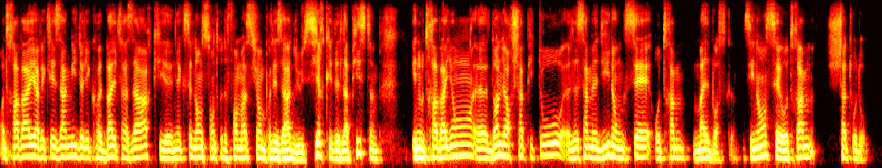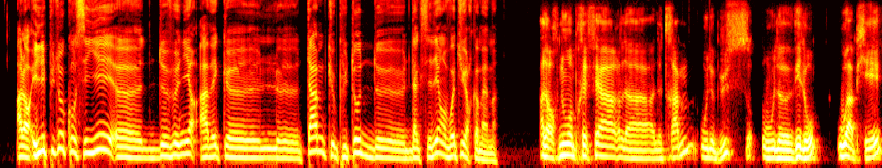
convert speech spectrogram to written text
On travaille avec les amis de l'école Balthazar, qui est un excellent centre de formation pour les arts du cirque et de la piste. Et nous travaillons euh, dans leur chapiteau le samedi, donc c'est au tram Malbosque. Sinon, c'est au tram Château d'eau. Alors, il est plutôt conseillé euh, de venir avec euh, le TAM que plutôt d'accéder en voiture quand même. Alors, nous, on préfère le tram ou le bus ou le vélo ou à pied.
